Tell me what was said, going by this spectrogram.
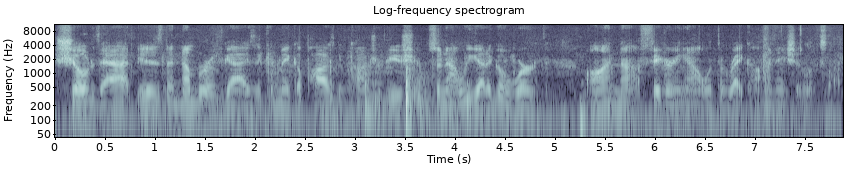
showed that, is the number of guys that can make a positive contribution. So now we got to go work on uh, figuring out what the right combination looks like.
